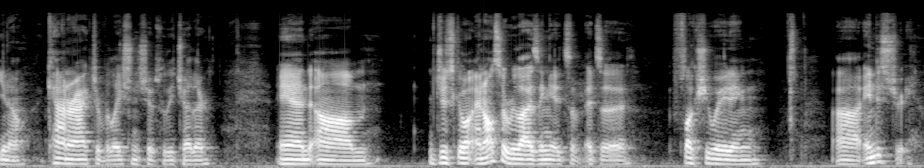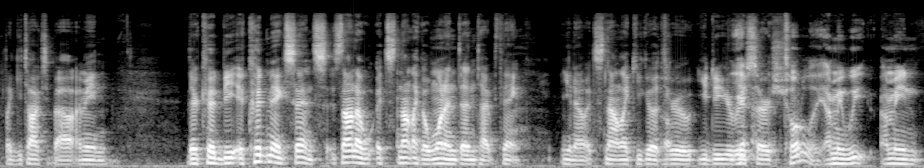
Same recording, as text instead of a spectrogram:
you know, counteractive relationships with each other, and um, just go and also realizing it's a it's a fluctuating uh, industry, like you talked about. I mean, there could be it could make sense. It's not a it's not like a one and done type thing. You know, it's not like you go through, you do your Yeah, research. Totally. I mean, we. I mean,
